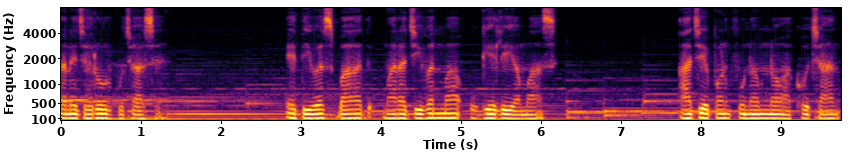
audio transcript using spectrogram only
તને જરૂર પૂછાશે. એ દિવસ બાદ મારા જીવનમાં ઉગેલી અમાસ. આજે પણ પૂનમનો આખો ચાંદ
